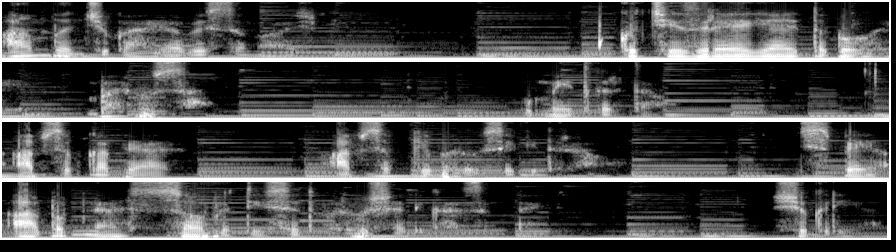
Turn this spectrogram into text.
आम बन चुका है अब इस समाज में। कुछ चीज़ रह गया है तब वो है भरोसा। उम्मीद करता हूँ आप सबका प्यार आप सबके भरोसे की तरह हो जिसपे आप अपना सौ प्रतिशत भरोसा दिखा सकते हैं। शुक्रिया।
